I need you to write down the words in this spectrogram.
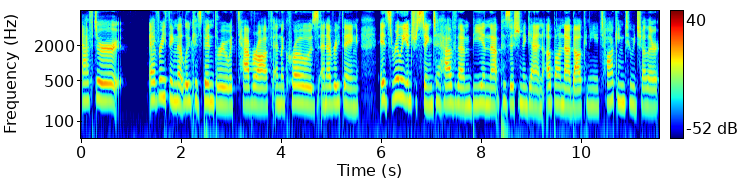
after everything that Luke has been through with Tavaroff and the crows and everything, it's really interesting to have them be in that position again, up on that balcony, talking to each other,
